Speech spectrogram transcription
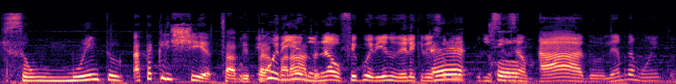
que são muito. até clichê, sabe? O figurino, né? O figurino dele, aquele É, sobretudo cinzentado. Lembra muito.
